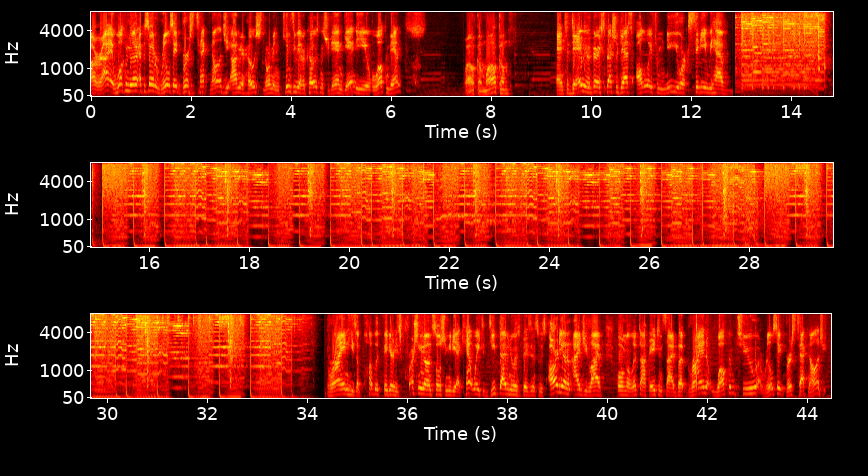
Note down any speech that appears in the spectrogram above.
All right, welcome to another episode of Real Estate vs. Technology. I'm your host, Norman Kinsey. We have a co-host, Mr. Dan Gandy. Welcome, Dan. Welcome, welcome. And today we have a very special guest all the way from New York City. We have Brian. He's a public figure. He's crushing it on social media. I can't wait to deep dive into his business. Who's already on an IG live over on the Liftoff Agent side. But Brian, welcome to Real Estate vs. Technology.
